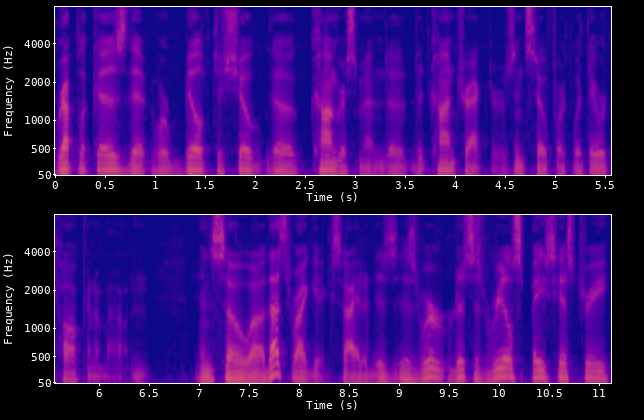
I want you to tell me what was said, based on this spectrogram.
replicas that were built to show the congressmen, the, the contractors, and so forth what they were talking about. And and so uh, that's where I get excited. Is is we're this is real space history.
